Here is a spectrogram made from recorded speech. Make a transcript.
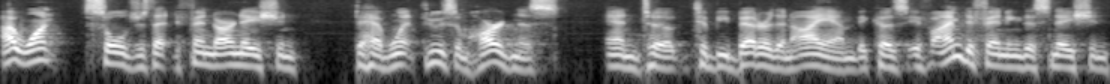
I want soldiers that defend our nation to have went through some hardness and to, to be better than I am because if I'm defending this nation,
